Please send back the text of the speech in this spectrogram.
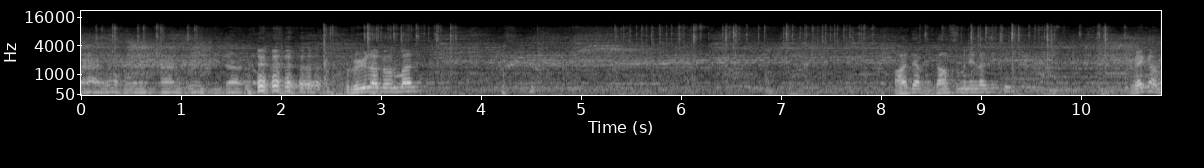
Ya yok oğlum sen değil bir daha. Rüyla normal. Adem, Dalsım'ın ilacı kim? Vegan.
